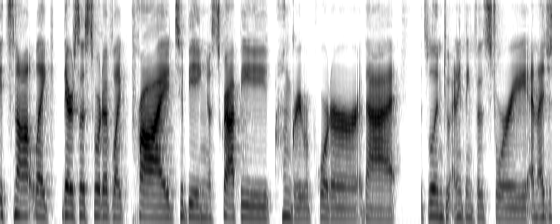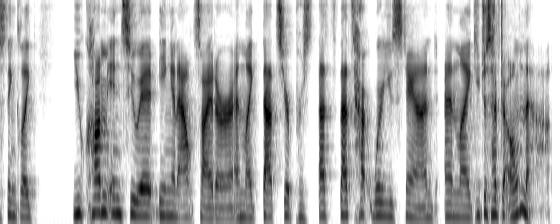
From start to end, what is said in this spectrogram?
It's not like there's a sort of like pride to being a scrappy, hungry reporter that is willing to do anything for the story. And I just think like you come into it being an outsider and like that's your pers- that's that's how where you stand and like you just have to own that.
